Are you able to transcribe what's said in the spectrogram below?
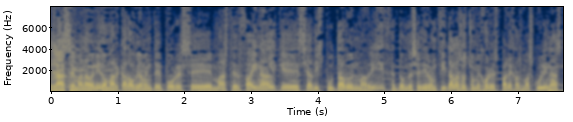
La semana ha venido marcada obviamente por ese Master Final que se ha disputado en Madrid, donde se dieron cita las ocho mejores parejas masculinas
